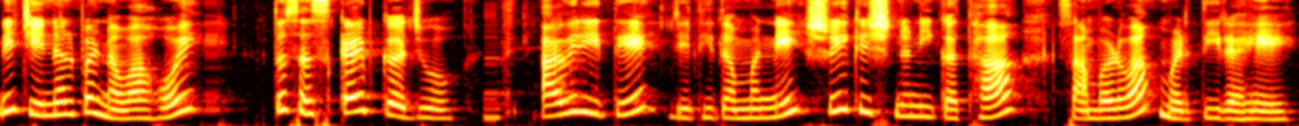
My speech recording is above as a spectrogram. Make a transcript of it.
ને ચેનલ પર નવા હોય, તો સબસ્ક્રાઈબ કરજો. આવી રીતે જેથી તમને શ્રી કૃષ્ણની કથા સાંભળવા મળતી રહે.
